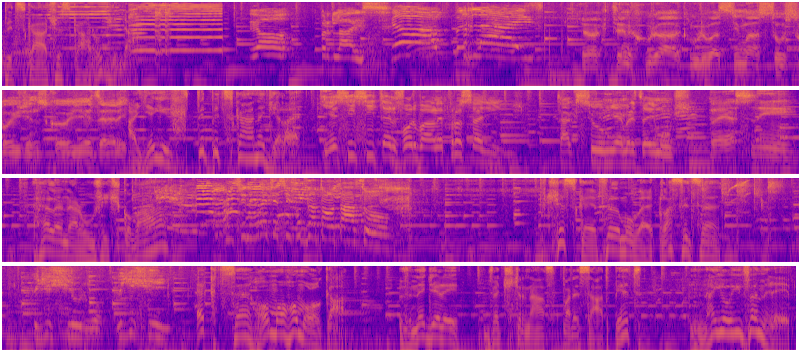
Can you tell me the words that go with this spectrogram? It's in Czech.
typická česká rodina. Jo, prdlajs. Jo, prdlajs. Jak ten chudák Ludova s ním má s tou svojí ženskou rady. A jejich typická neděle. Jestli si ten fotbal neprosadíš, tak si u mě mrtvý muž. To je jasný. Helena Růžičková Kluci, nehrajte si furt na toho tátu. v české filmové klasice Vidíš ji, Ludvo, vidíš ji. Ekce Homo Homolka. V neděli ve 14.55 na Joy Family.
